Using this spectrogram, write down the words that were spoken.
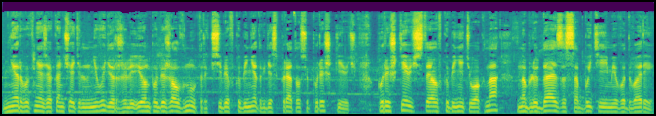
Нервы князя окончательно не выдержали, и он побежал внутрь, к себе в кабинет, где спрятался Пуришкевич. Пуришкевич стоял в кабинете у окна, наблюдая за событиями во дворе.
